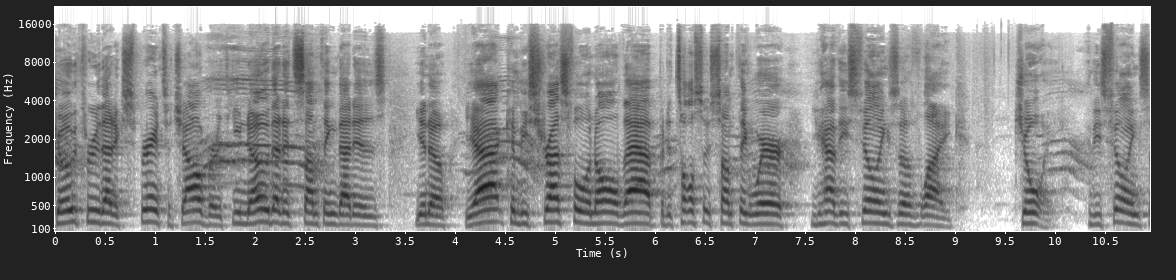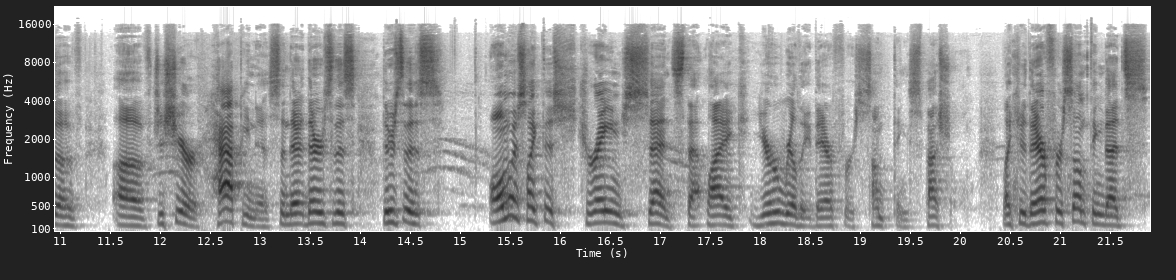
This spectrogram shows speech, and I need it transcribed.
go through that experience of childbirth, you know that it's something that is, you know, yeah, it can be stressful and all that, but it's also something where you have these feelings of like joy, these feelings of, of just sheer happiness. And there, there's this, there's this almost like this strange sense that like you're really there for something special. Like you're there for something that's,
